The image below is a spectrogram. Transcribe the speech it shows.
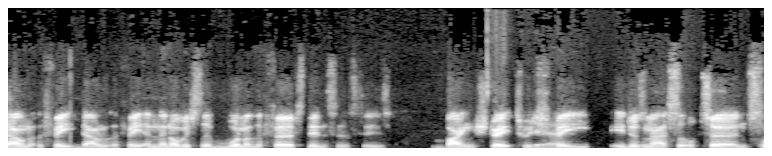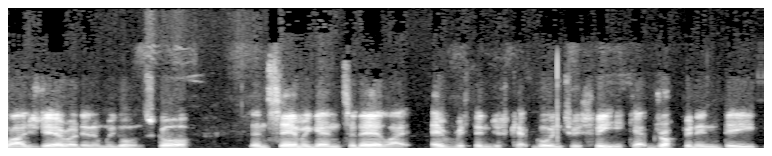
down at the feet, down at the feet, and then obviously one of the first instances, bang straight to his Yeah. feet. He does a nice little turn, slides J-Rod in, and we go and score. Then same again today. Like everything just kept going to his feet. He kept dropping in deep,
